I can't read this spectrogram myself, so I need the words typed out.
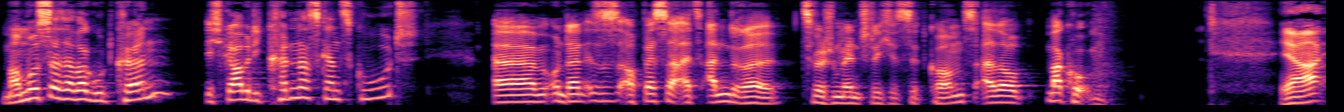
Man muss das aber gut können. Ich glaube, die können das ganz gut. Ähm, und dann ist es auch besser als andere zwischenmenschliche Sitcoms. Also mal gucken. Ja,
